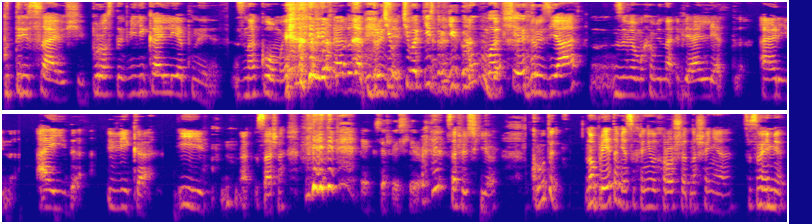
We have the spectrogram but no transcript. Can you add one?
потрясающие, просто великолепные знакомые Да-да-да. Чуваки из других групп вообще. друзья. Назовем их имена Виолетта, Арина, Аида, Вика и а, Саша. Hero. Саша из Here. Круто, но при этом я сохранила хорошие отношения со своими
